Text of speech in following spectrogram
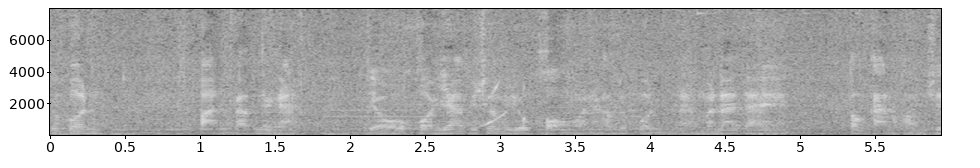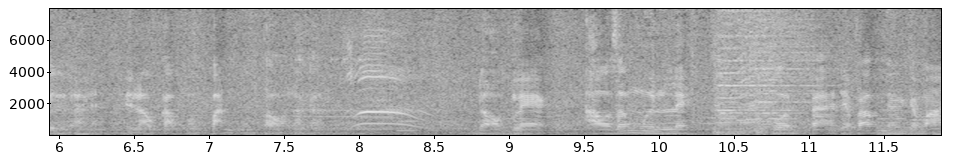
ทุกคน ปั่นแป๊บหนึ่งนะ เดี๋ยวขออนุญาตไปช่วยมายกของก่อนนะครับทุกคนนะมันน่าจะให้ต้องการความช่วยเหลือแหละเดี๋ยวเรากลับมาปั่นกันต่อแล้วกัน ดอกแรกเอาสักหมืนเลยทุกคนแป๊บเดี๋ยวแป๊บหนึงจะมา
